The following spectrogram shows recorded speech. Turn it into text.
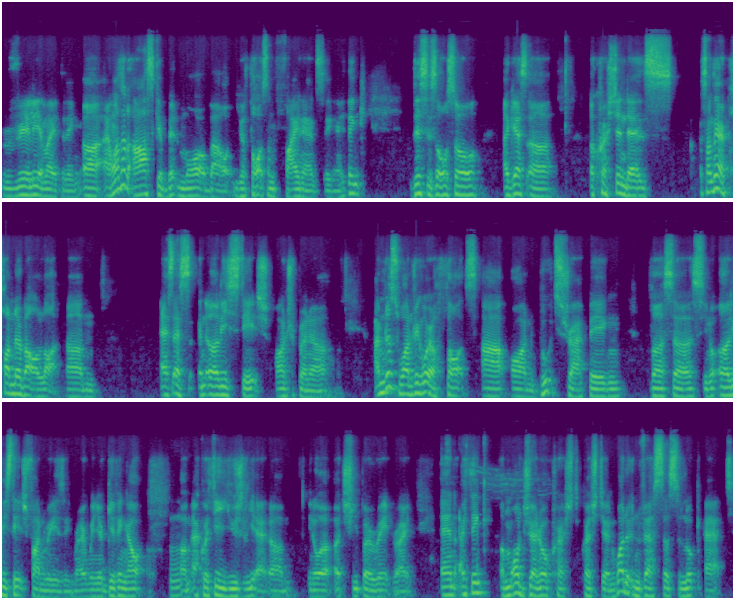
really enlightening. Uh, I wanted to ask a bit more about your thoughts on financing. I think this is also, I guess, uh, a question that is something I ponder about a lot. Um, as, as an early stage entrepreneur, I'm just wondering what your thoughts are on bootstrapping versus you know early stage fundraising, right? When you're giving out mm-hmm. um, equity, usually at um, you know a, a, cheaper rate, right? And I think a more general question: What do investors look at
